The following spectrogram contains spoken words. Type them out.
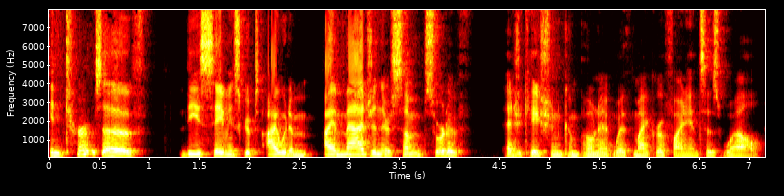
in terms of these savings groups, I would im- I imagine there's some sort of education component with microfinance as well.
